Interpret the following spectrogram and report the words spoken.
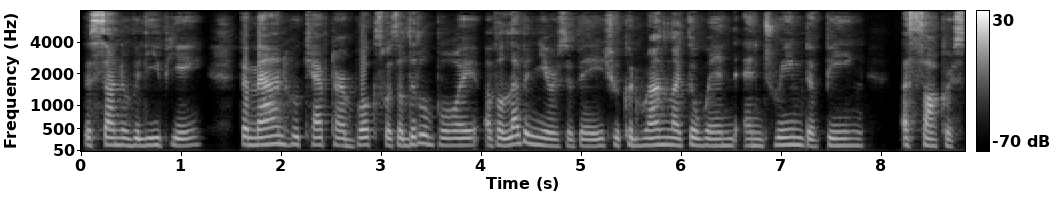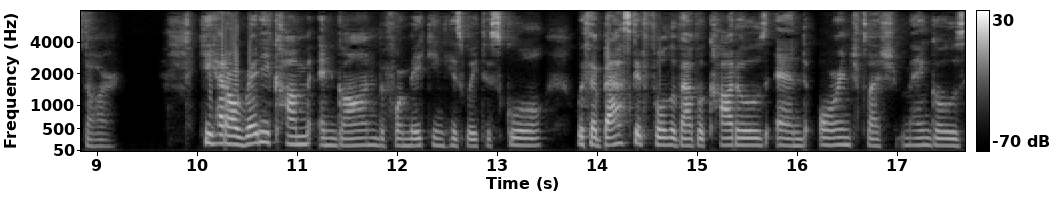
the son of Olivier, the man who kept our books, was a little boy of 11 years of age who could run like the wind and dreamed of being a soccer star. He had already come and gone before making his way to school with a basket full of avocados and orange flesh mangoes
